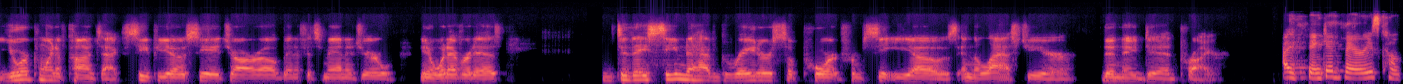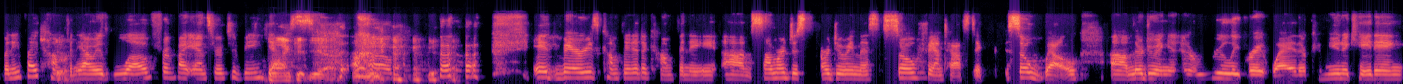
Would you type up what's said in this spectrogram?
your point of contact, CPO, CHRO, benefits manager, you know, whatever it is, do they seem to have greater support from CEOs in the last year than they did prior? I think it varies company by company. Sure. I would love for my answer to be yes. Blanket, yeah. um, it varies company to company. Um, some are just are doing this so fantastic, so well. Um, they're doing it in a really great way. They're communicating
